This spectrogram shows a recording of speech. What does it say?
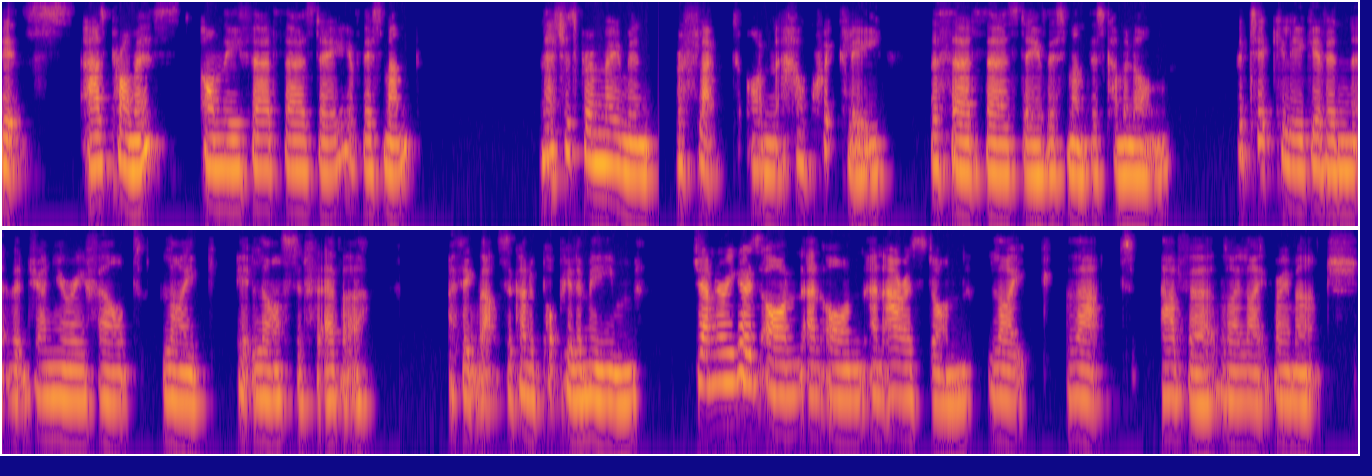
It's as promised on the third Thursday of this month. Let's just for a moment reflect on how quickly the third Thursday of this month has come along, particularly given that January felt like it lasted forever. I think that's a kind of popular meme. January goes on and on, and Ariston, like that advert that I like very much.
